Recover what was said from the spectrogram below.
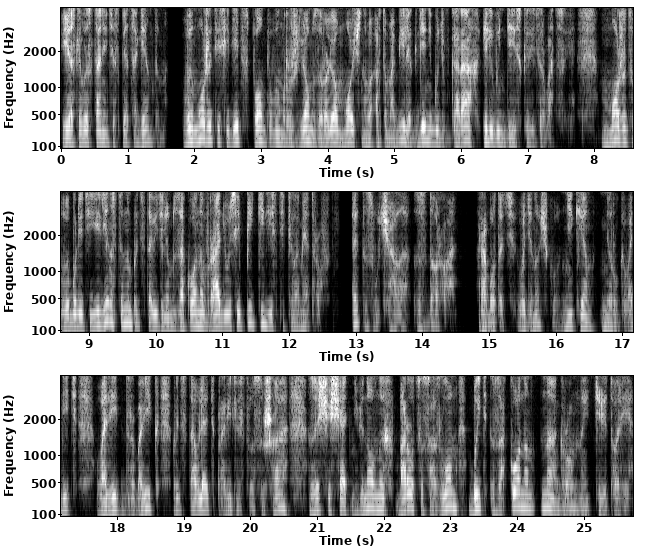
если вы станете спецагентом, вы можете сидеть с помповым ружьем за рулем мощного автомобиля где-нибудь в горах или в индейской резервации. Может, вы будете единственным представителем закона в радиусе 50 километров. Это звучало здорово. Работать в одиночку, никем не руководить, возить дробовик, представлять правительство США, защищать невиновных, бороться со злом, быть законом на огромной территории.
